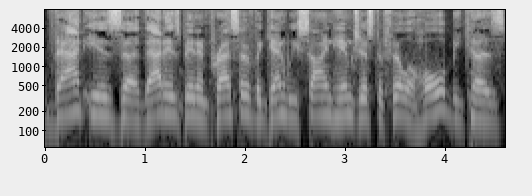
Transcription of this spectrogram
That is uh, that has been impressive. Again, we signed him just to fill a hole because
